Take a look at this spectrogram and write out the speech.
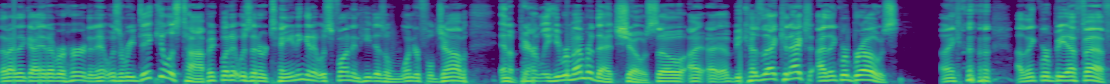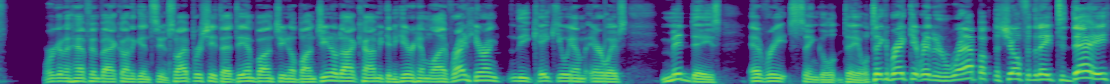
that i think i had ever heard and it was a ridiculous topic but it was entertaining and it was fun and he does a wonderful job and apparently he remembered that show so I, I because of that connection, i think we're bros i think i think we're bff we're going to have him back on again soon. So I appreciate that. Dan Bongino, Bongino.com. You can hear him live right here on the KQAM airwaves middays every single day. We'll take a break, get ready to wrap up the show for the day today.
